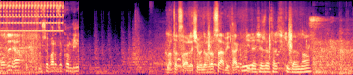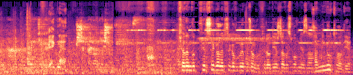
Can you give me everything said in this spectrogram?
Powodzenia. Muszę bardzo kombinować. No to co, lecimy do Wrocławia, tak? Idę się rzucać w kibel, no. Wsiadłem do pierwszego lepszego w ogóle pociągu, który odjeżdża dosłownie za, za minutę odjeżdża.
